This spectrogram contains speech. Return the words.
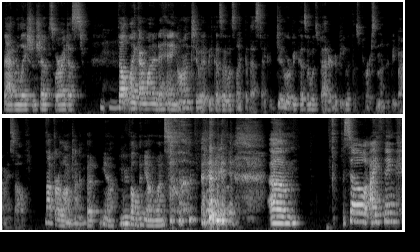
bad relationships where I just Mhm. felt like I wanted to hang on to it because it was like the best I could do or because it was better to be with this person than to be by myself. Not for a long time, but you know, we've all been young once. um, so I think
